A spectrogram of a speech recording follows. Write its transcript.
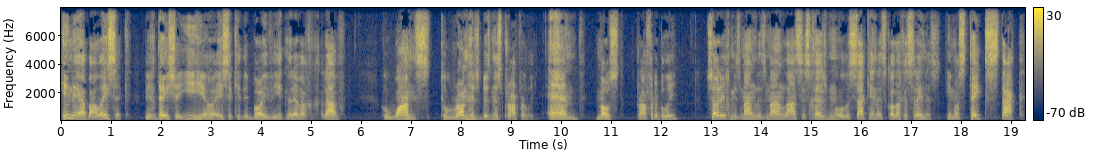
Hine Abalesek, Birdei Sheyihi V'yitn Revach Rav, who wants to run his business properly and most profitably, He must take stock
